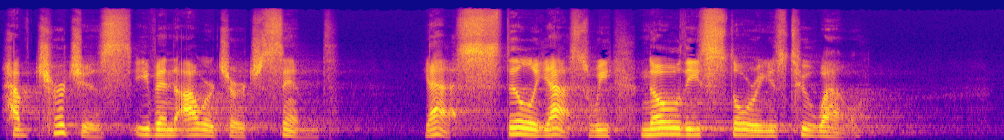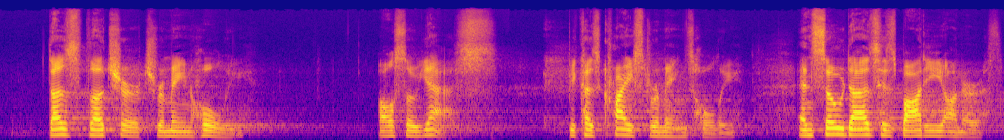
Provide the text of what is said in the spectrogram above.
Have churches, even our church, sinned? Yes, still yes. We know these stories too well. Does the church remain holy? Also, yes, because Christ remains holy, and so does his body on earth.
